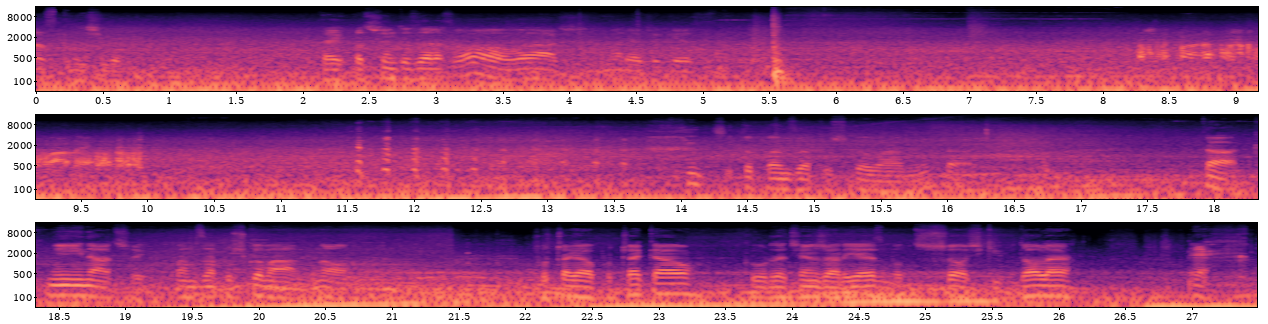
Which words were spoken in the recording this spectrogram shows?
A, mi się coś tutaj rozkręciło. Tak jak patrzyłem to zaraz, o właśnie, Mareczek jest. Czy to pan zapuszkowany? Tak. Tak, nie inaczej. Pan zapuszkowany, no. Poczekał, poczekał. Kurde, ciężar jest, bo trzy ośki w dole. Ech.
